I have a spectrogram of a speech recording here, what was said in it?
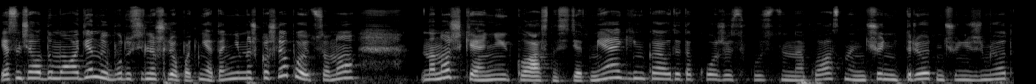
Я сначала думала, одену и буду сильно шлепать. Нет, они немножко шлепаются, но на ножке они классно сидят. Мягенькая вот эта кожа искусственная, классно. Ничего не трет, ничего не жмет.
